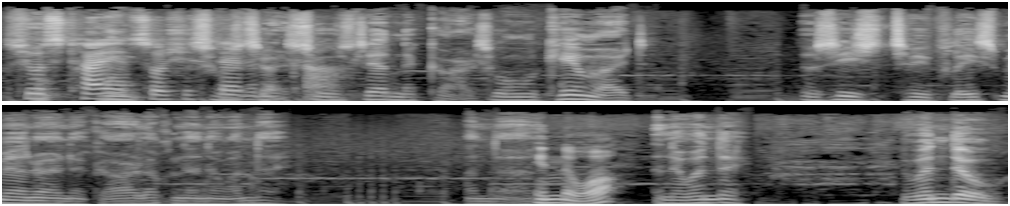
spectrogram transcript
She was tired, when- so she was stayed in the tired, So car. we stayed in the car. So when we came out, there was these two policemen around the car looking in the window, and uh, In the what? in the window, the window,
